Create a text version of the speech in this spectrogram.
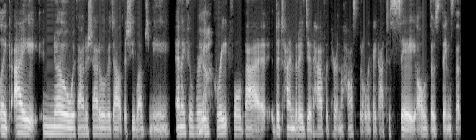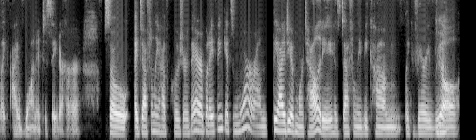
like I know without a shadow of a doubt that she loved me. And I feel very Yeah. grateful that the time that I did have with her in the hospital, like I got to say all of those things that like I wanted to say to her. So I definitely have closure there, but I think it's more around the idea of mortality has definitely become like very real.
